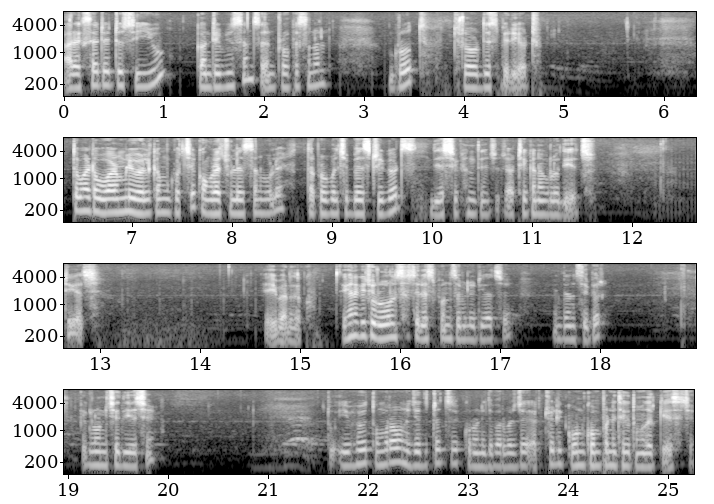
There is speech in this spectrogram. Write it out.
are excited to see you, contributions and professional growth throughout this period. তোমার একটা ওয়ার্মলি ওয়েলকাম করছে কংগ্রাচুলেশন বলে। তারপর বলছে বেস্ট রিগার্ডস দিয়ে সেখান থেকে ঠিকানাগুলো দিয়েছে। ঠিক আছে? এইবার দেখো। এখানে কিছু রোলস আছে রেসপন্সিবিলিটি আছে ইন্টার্নশিপের এগুলো নিচে দিয়েছে। তো এইভাবে তোমরাও নিজেদেরটা চেক করে নিতে পারবে যে অ্যাকচুয়ালি কোন কোম্পানি থেকে তোমাদেরকে এসেছে।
